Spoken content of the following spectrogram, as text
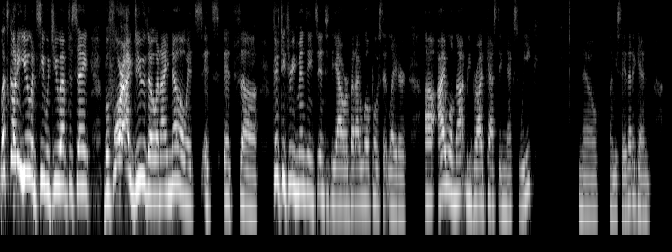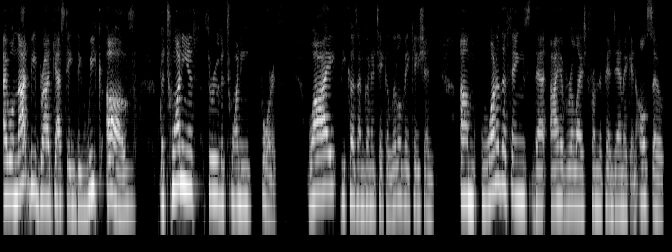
let's go to you and see what you have to say. Before I do, though, and I know it's it's it's uh, 53 minutes into the hour, but I will post it later. Uh, I will not be broadcasting next week. No, let me say that again. I will not be broadcasting the week of the 20th through the 24th. Why? Because I'm going to take a little vacation. Um, one of the things that I have realized from the pandemic, and also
